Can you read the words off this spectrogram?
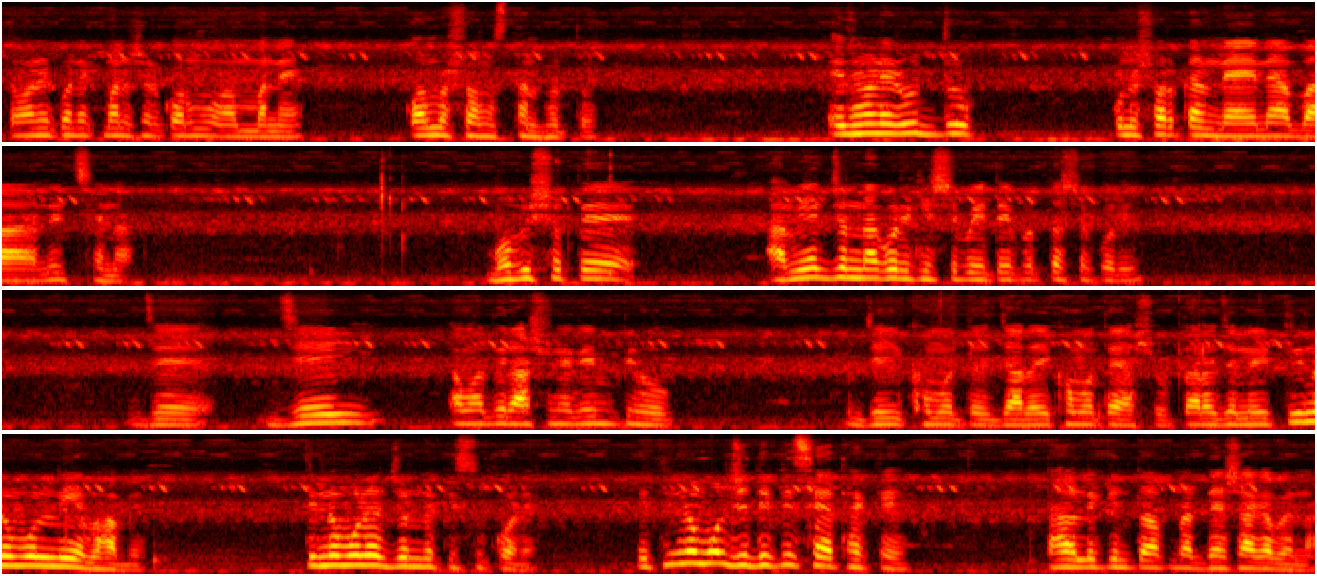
তো অনেক অনেক মানুষের কর্ম মানে কর্মসংস্থান হতো। এই ধরনের উদ্যোগ কোনো সরকার নেয় না বা নিচ্ছে না। ভবিষ্যতে আমি একজন নাগরিক হিসেবে এটাই প্রত্যাশা করি যে যেই আমাদের আসনের এমপি হোক, যেই ক্ষমতায়, যারা এই ক্ষমতায় আসুক, তারা যেন এই তৃণমূল নিয়ে ভাবে। তৃণমূলের জন্য কিছু করে। এই তৃণমূল যদি পিছিয়ে থাকে, তাহলে কিন্তু আপনার দেশ আগাবে না।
